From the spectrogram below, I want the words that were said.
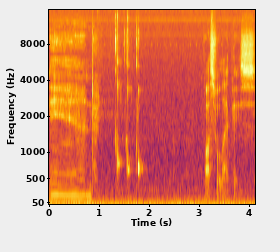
and phospholipase.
